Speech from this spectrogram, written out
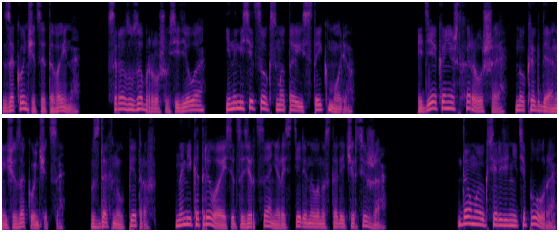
закончится эта война. Сразу заброшу все дела и на месяцок смотаюсь с к морю. Идея, конечно, хорошая, но когда она еще закончится? Вздохнул Петров, на миг отрываясь от созерцания расстеленного на столе чертежа. «Думаю, к середине теплура»,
